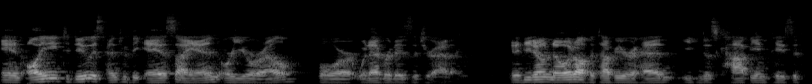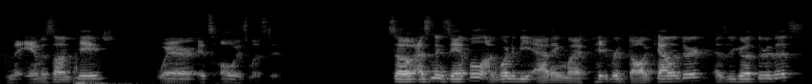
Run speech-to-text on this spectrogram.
And all you need to do is enter the ASIN or URL for whatever it is that you're adding. And if you don't know it off the top of your head, you can just copy and paste it from the Amazon page where it's always listed. So as an example, I'm going to be adding my favorite dog calendar as we go through this.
